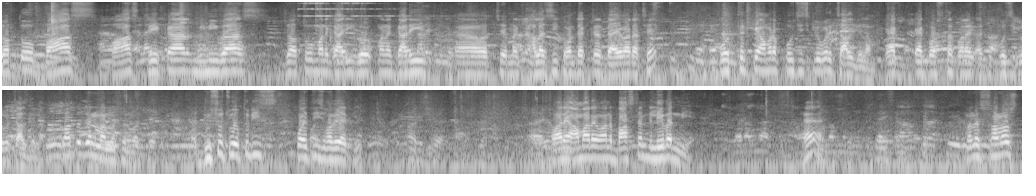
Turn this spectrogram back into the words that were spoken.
যত বাস বাস ট্রেকার মিনি বাস যত মানে গাড়ি মানে গাড়ি হচ্ছে মানে খালাসি কন্ট্রাক্টর ড্রাইভার আছে প্রত্যেককে আমরা পঁচিশ কিলো করে চাল দিলাম। এক এক বস্তার মানে আর কি পঁচিশ কিলো করে চাল দিলাম। কতজন মানুষের মধ্যে? দুশো চৌত্রিশ পঁয়ত্রিশ হবে আর কি। মানে আমার মানে বাস স্ট্যান্ডে লেবার নিয়ে। হ্যাঁ? মানে সমস্ত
